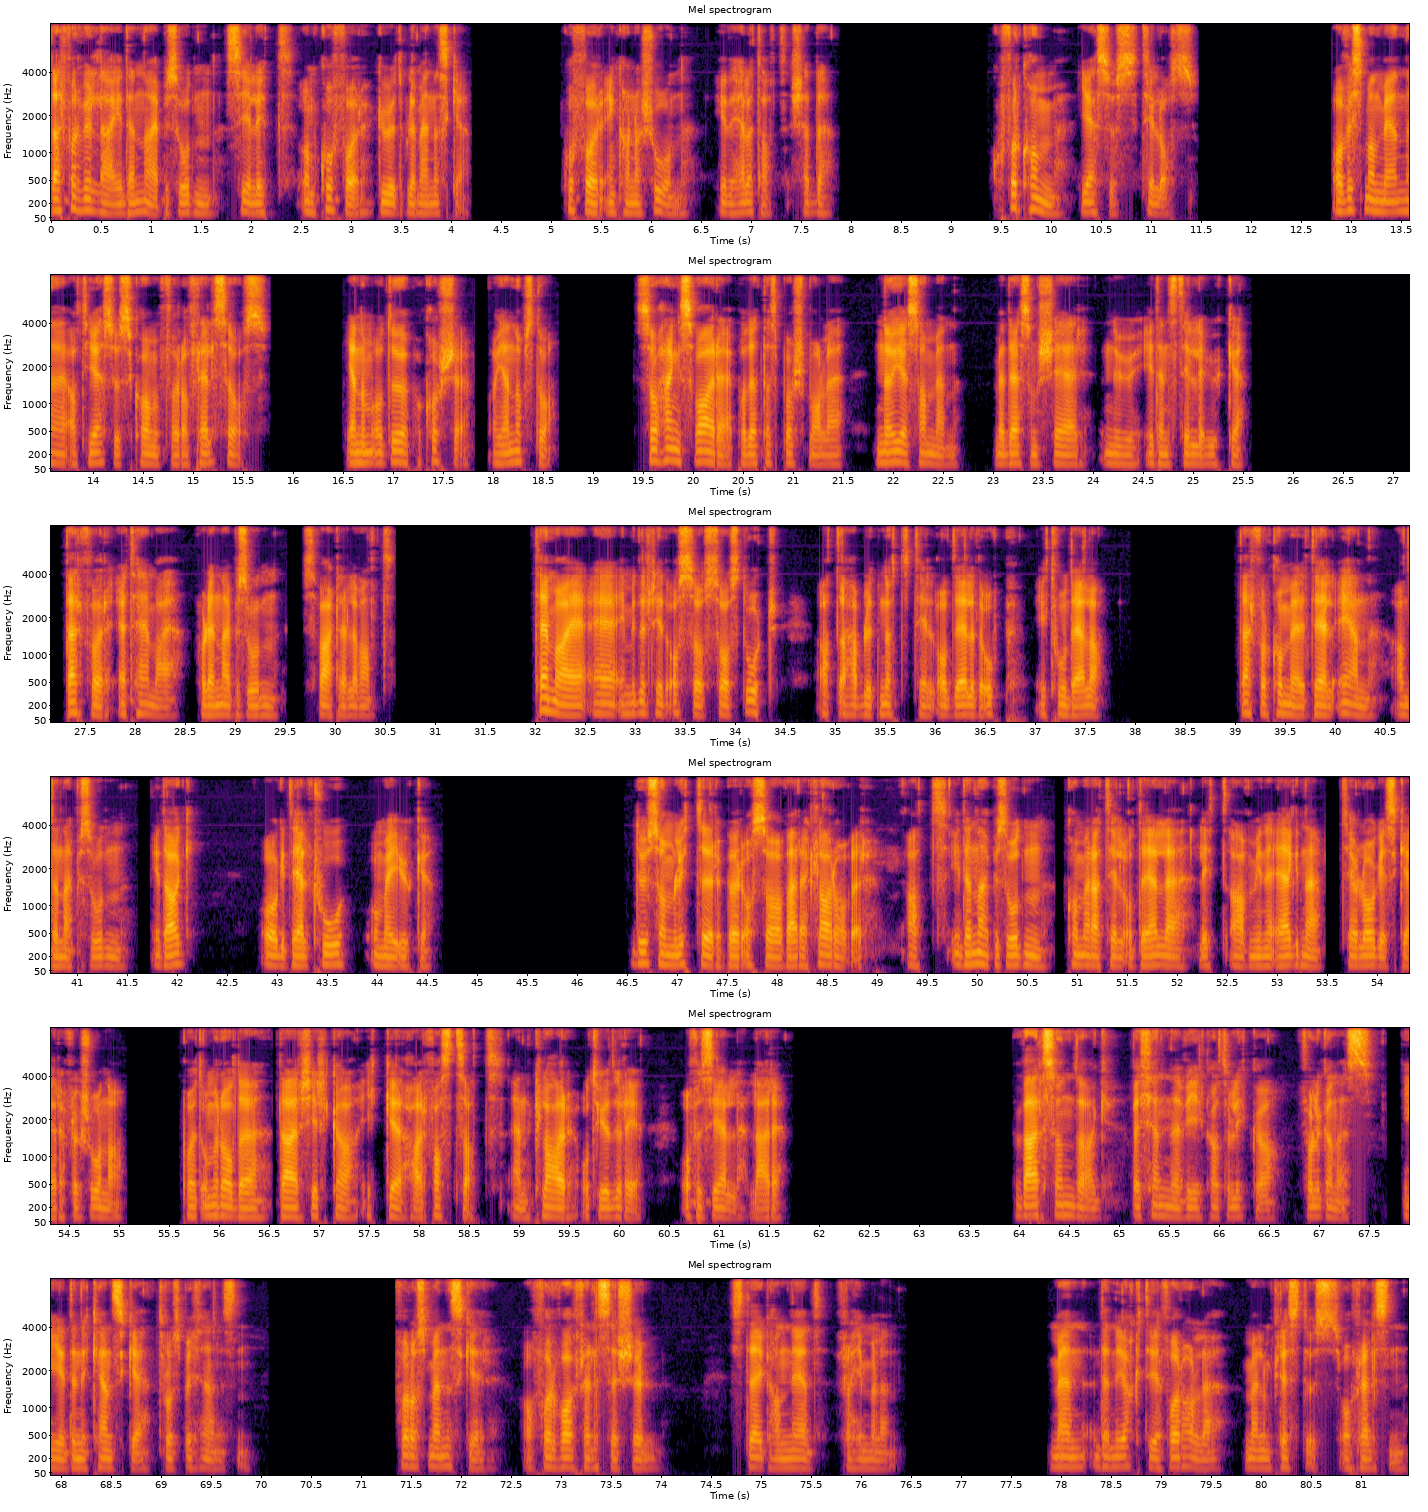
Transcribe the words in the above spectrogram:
Derfor vil jeg i denne episoden si litt om hvorfor Gud ble menneske, hvorfor inkarnasjon i det hele tatt skjedde. Hvorfor kom Jesus til oss? Og hvis man mener at Jesus kom for å frelse oss, gjennom å dø på korset og gjenoppstå, så henger svaret på dette spørsmålet nøye sammen med det som skjer nå i Den stille uke. Derfor er temaet for denne episoden svært relevant. Temaet er imidlertid også så stort at jeg har blitt nødt til å dele det opp i to deler. Derfor kommer del én av denne episoden i dag, og del to om ei uke. Du som lytter bør også være klar over at i denne episoden kommer jeg til å dele litt av mine egne teologiske refleksjoner på et område der kirka ikke har fastsatt en klar og tydelig offisiell lære. Hver søndag bekjenner vi katolikker følgende i den nikenske trosbekjennelsen. For oss mennesker og for vår frelses skyld steg han ned fra himmelen. Men det nøyaktige forholdet mellom Kristus og frelsen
